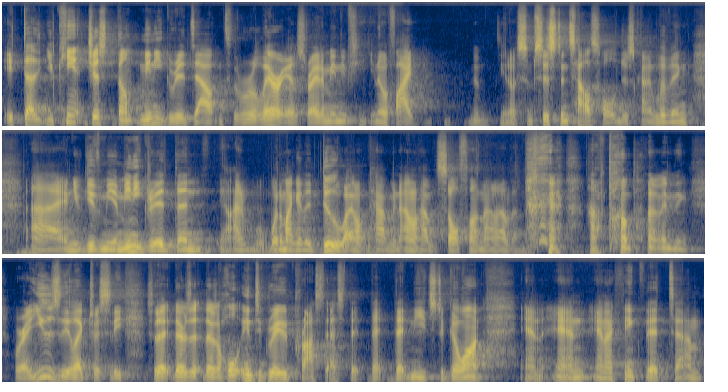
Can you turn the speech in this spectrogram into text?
It does you can't just dump mini grids out into the rural areas, right? I mean, if you know if I you know, subsistence household, just kind of living, uh, and you give me a mini grid, then you know, I, what am I going to do? I don't have, I, mean, I don't have a cell phone, I don't have a, I don't pump, I don't have anything where I use the electricity. So there's a, there's a whole integrated process that, that, that needs to go on, and and and I think that um,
